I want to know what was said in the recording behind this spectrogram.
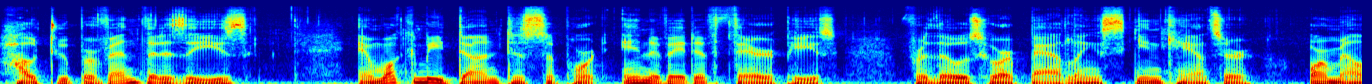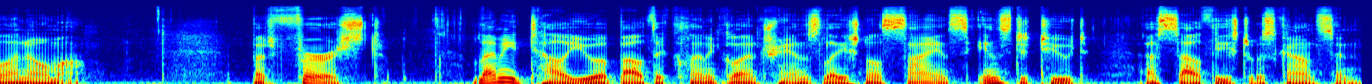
how to prevent the disease, and what can be done to support innovative therapies for those who are battling skin cancer or melanoma. But first, let me tell you about the Clinical and Translational Science Institute of Southeast Wisconsin.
